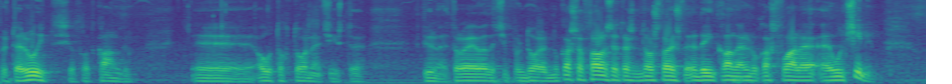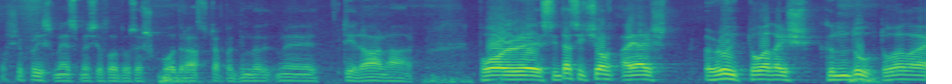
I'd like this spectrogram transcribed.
për të rujt, që thotë, kangën e autoktone që ishte këtyre trojeve dhe që përdoret. Nuk është e thonë se të është ndoshta është edhe një kangë nuk është fare e Ulqinit. Po e Shqipërisë mesme, që thotë, ose Shkodra, që po me Tirana. Por, sido si qoftë, aja është rujt këtu edhe është këndu këtu edhe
